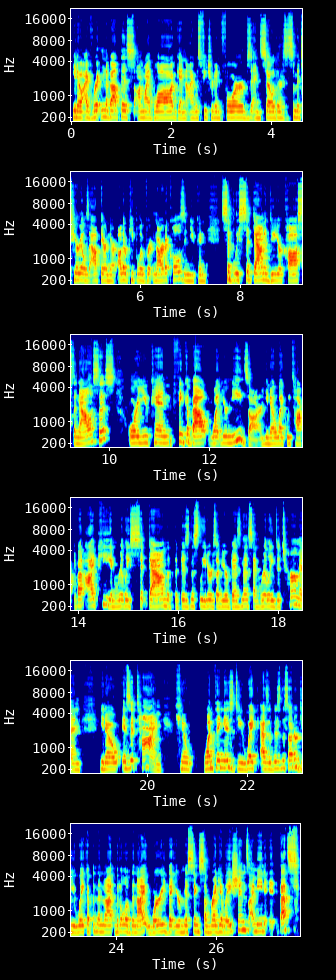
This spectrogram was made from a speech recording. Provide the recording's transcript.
you know, I've written about this on my blog, and I was featured in Forbes, and so there's some materials out there, and there are other people who've written articles, and you can simply sit down and do your cost analysis, or you can think about what your needs are. You know, like we talked about IP, and really sit down with the business leaders of your business and really determine, you know, is it time? You know one thing is, do you wake as a business owner? Do you wake up in the night, middle of the night worried that you're missing some regulations? I mean, it, that's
